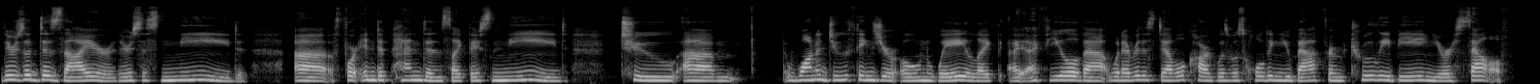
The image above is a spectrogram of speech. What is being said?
there's a desire, there's this need uh, for independence, like this need to um, want to do things your own way. Like I, I feel that whatever this devil card was, was holding you back from truly being yourself.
